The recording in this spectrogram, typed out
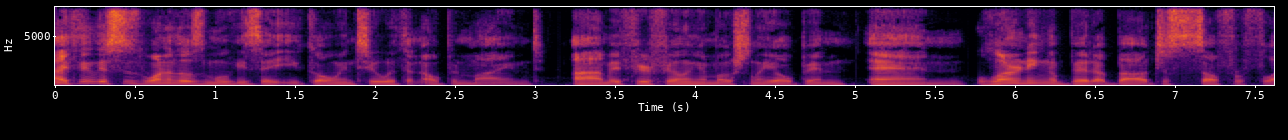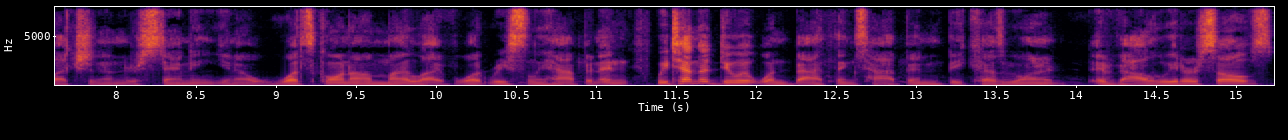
I think this is one of those movies that you go into with an open mind. Um, if you're feeling emotionally open and learning a bit about just self reflection, understanding, you know, what's going on in my life, what recently happened. And we tend to do it when bad things happen because we want to evaluate ourselves.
